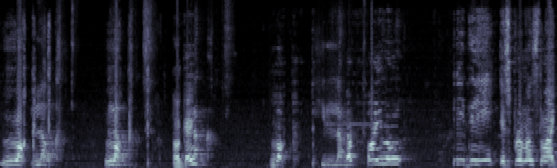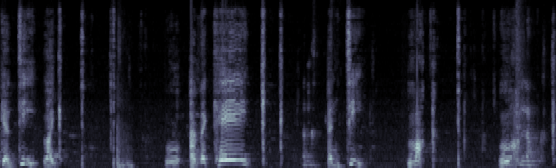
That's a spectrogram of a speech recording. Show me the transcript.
Locked. locked. Locked. Okay? Locked. Locked. He locked. The final ed is pronounced like a T, like and the K and T. Locked. Locked.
